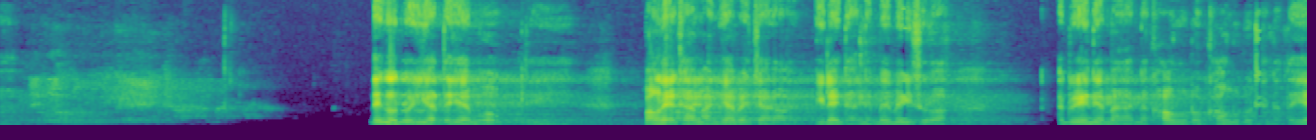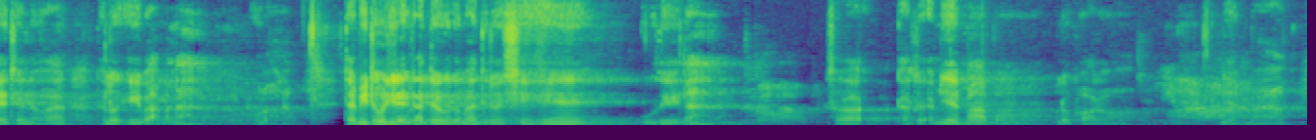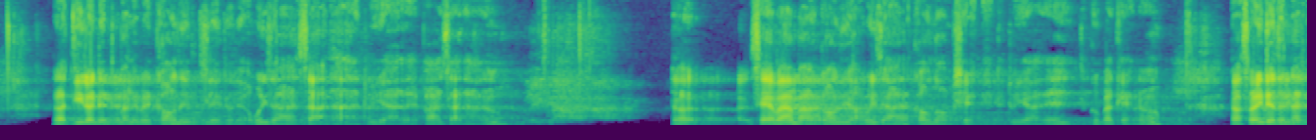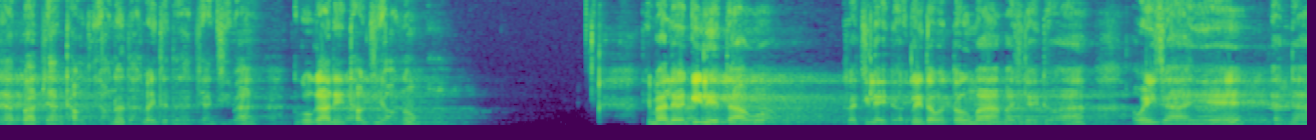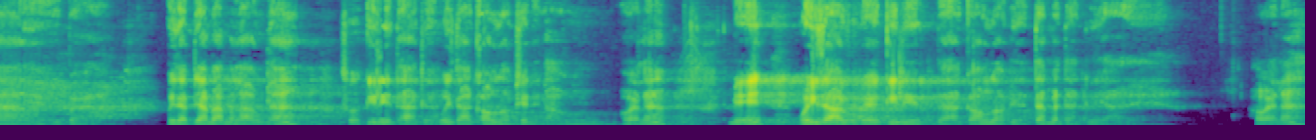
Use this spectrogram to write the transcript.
သင်္ကုတ်တို့ကြီးကတရေမဟုတ်ဘူးလေပေါင်းတဲ့အခါမှာညဘက်ကျတော့ပြီးလိုက်တာနဲ့မဲမဲကြီးဆိုတော့ အတွင်းနဲ့မှာနှာခေါင်းလိုလိုခေါင်းလိုလိုထင်တယ်တရေထင်တော့ဟာဒါလို့အေးပါမလားဟုတ်လားဓမီထိုးကြည့်တဲ့အခါတုတ်ကမှသိလို့ရှိရင်ဦးသေးလားဆိုတော့ဒါဆိုအမြင်မှားပေါ့လို့ခေါ်တော့အမြင်မှားအဲ့တော့ကြည့်လိုက်တဲ့ဒီမှာလည်းပဲခေါင်းစဉ်ကြည့်လိုက်တော့လေအဝိဇ္ဇာစာထားတွေ့ရတယ်ဘာစာထားတော့အဲ့ဆယ်ပါးမှာခေါင်းစဉ်အဝိဇ္ဇာခေါင်းဆောင်ဖြစ်နေတယ်တွေ့ရတယ်ခုမှတ်ခဲ့နော် နောက်ဆိုရင်တေသနာကဘာပြန်ထောက်ကြည့်အောင်နော်ဒါဆိုရင်တေသနာပြန်ကြည့်ပါအကိုကားလေးထောက်ကြည့်အောင်နော်ဒီမှာလည်းကိလေသာကိုဆိုတာကြည့်လိုက်တော့ကိလေသာကို၃ပါးမှာကြည့်လိုက်တော့ဟာအဝိဇ္ဇာရဲ့တဏှာရဲ့ဥပါဝိဇ္ဇာပြန်ပါမလားဘူးလားဆိုကိလေသာတွေဝိဇ္ဇာကောင်းဆောင်ဖြစ်နေတာဟုတ်ဟုတ်လားဒီပြင်ဝိဇ္ဇာကိုပဲကိလေသာကောင်းဆောင်ဖြစ်တတ်မှတ်တာတွေ့ရတယ်ဟုတ်ရဲ့လား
